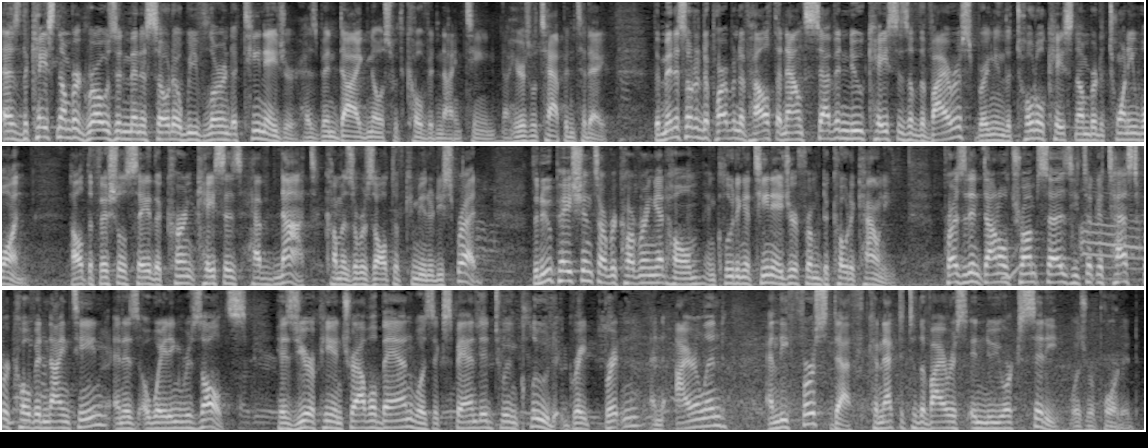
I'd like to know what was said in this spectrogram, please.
As the case number grows in Minnesota, we've learned a teenager has been diagnosed with COVID-19. Now here's what's happened today. The Minnesota Department of Health announced seven new cases of the virus, bringing the total case number to 21. Health officials say the current cases have not come as a result of community spread. The new patients are recovering at home, including a teenager from Dakota County. President Donald Trump says he took a test for COVID-19 and is awaiting results. His European travel ban was expanded to include Great Britain and Ireland, and the first death connected to the virus in New York City was reported.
